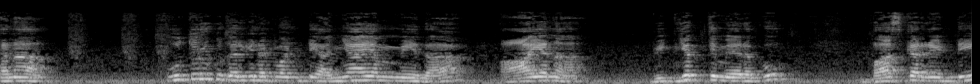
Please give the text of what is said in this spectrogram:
తన కూతురుకు జరిగినటువంటి అన్యాయం మీద ఆయన విజ్ఞప్తి మేరకు భాస్కర్ రెడ్డి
